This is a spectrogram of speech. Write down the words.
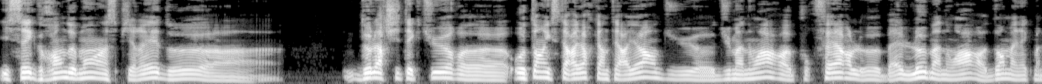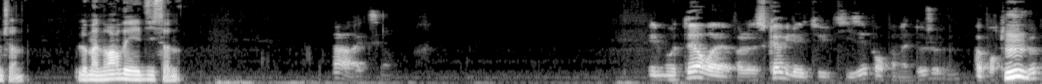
Il s'est grandement inspiré de euh, de l'architecture euh, autant extérieure qu'intérieure du, du manoir pour faire le ben, le manoir dans Maniac Mansion, le manoir des Edison. Ah, excellent. Et le moteur, le Scum, il a été utilisé pour pas mal de jeux. Pas pour tout hmm. le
